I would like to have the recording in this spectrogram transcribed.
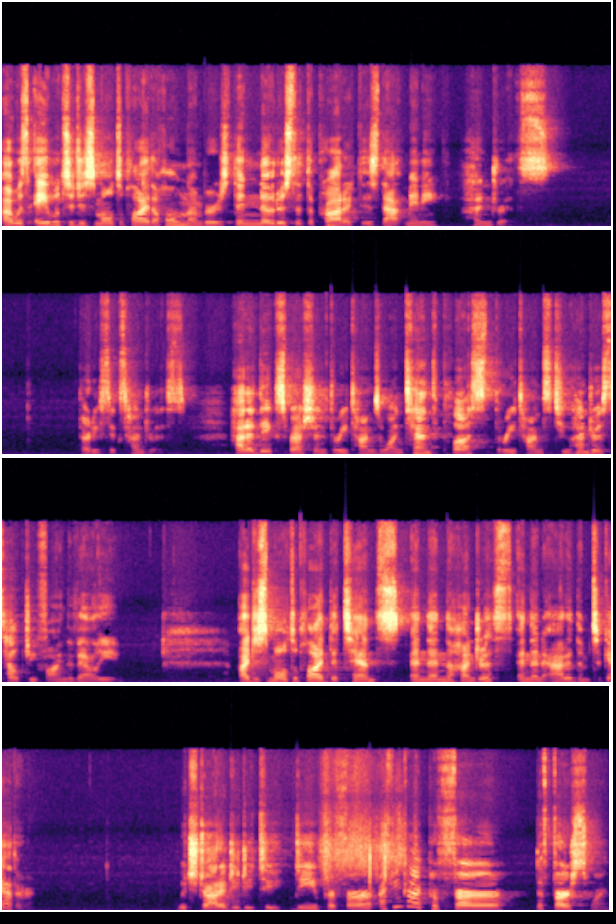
I was able to just multiply the whole numbers, then notice that the product is that many hundredths. 36 hundredths. How did the expression 3 times 1 tenth plus 3 times 2 hundredths help you find the value? I just multiplied the tenths and then the hundredths and then added them together. Which strategy do, do you prefer? I think I prefer the first one.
